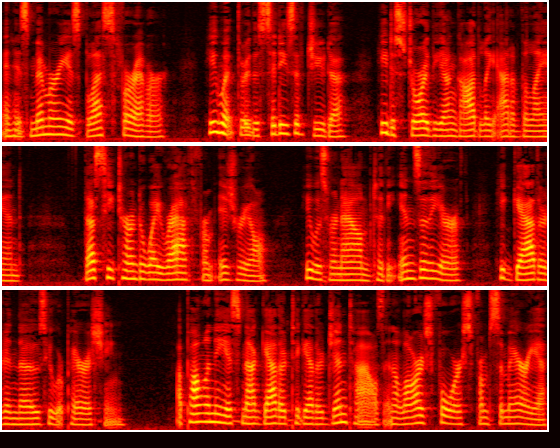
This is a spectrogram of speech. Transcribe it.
and his memory is blessed forever. He went through the cities of Judah. He destroyed the ungodly out of the land. Thus he turned away wrath from Israel he was renowned to the ends of the earth. He gathered in those who were perishing. Apollonius now gathered together Gentiles in a large force from Samaria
